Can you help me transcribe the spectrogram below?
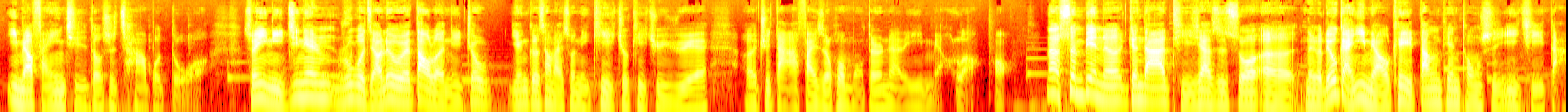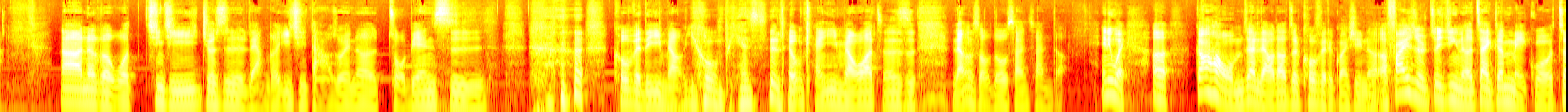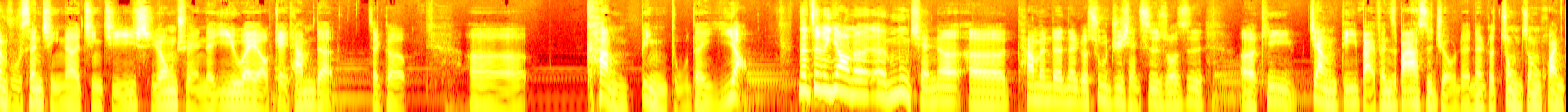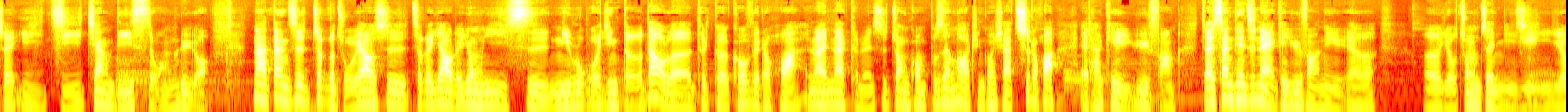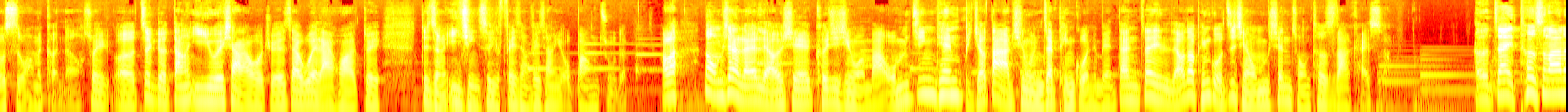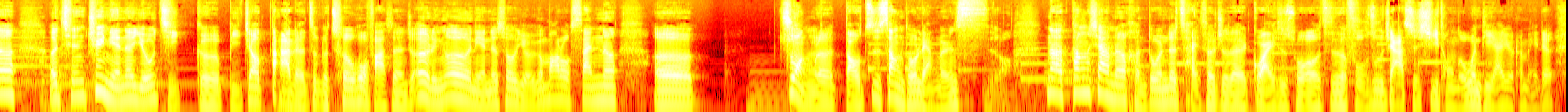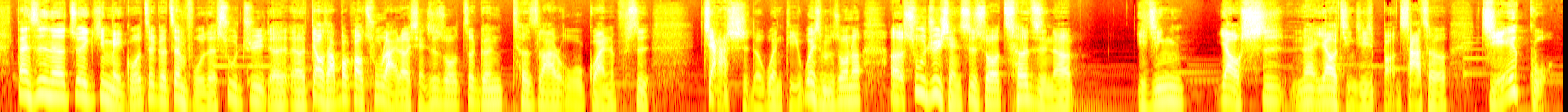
疫苗反应其实都是差不多，所以你今天如果只要六月到了，你就严格上来说，你可以就可以去约。呃，去打 Pfizer 或 Moderna 的疫苗了哦。那顺便呢，跟大家提一下，是说，呃，那个流感疫苗可以当天同时一起打。那那个我星期一就是两个一起打，所以呢，左边是 COVID 的疫苗，右边是流感疫苗，哇，真的是两手都酸酸的。Anyway，呃，刚好我们在聊到这 COVID 的关系呢，呃，Pfizer 最近呢在跟美国政府申请呢紧急使用权的 EUA 哦，给他们的这个呃。抗病毒的药，那这个药呢？呃，目前呢，呃，他们的那个数据显示说是，呃，可以降低百分之八十九的那个重症患者，以及降低死亡率哦。那但是这个主要是这个药的用意是，你如果已经得到了这个 COVID 的话，那那可能是状况不是很好的情况下吃的话，诶，它可以预防，在三天之内也可以预防你呃。呃，有重症以及有死亡的可能，所以呃，这个当 EUA 下来，我觉得在未来的话，对对整个疫情是非常非常有帮助的。好了，那我们现在来聊一些科技新闻吧。我们今天比较大的新闻在苹果那边，但在聊到苹果之前，我们先从特斯拉开始。呃，在特斯拉呢，呃，前去年呢有几个比较大的这个车祸发生，就二零二二年的时候有一个 Model 三呢，呃。撞了，导致上头两个人死了。那当下呢，很多人的猜测就在怪是说，哦，这个辅助驾驶系统的问题啊，有的没的。但是呢，最近美国这个政府的数据，呃呃，调查报告出来了，显示说这跟特斯拉无关，是驾驶的问题。为什么说呢？呃，数据显示说车子呢已经要失，那要紧急绑刹车，结果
